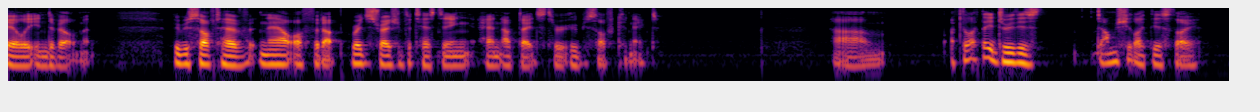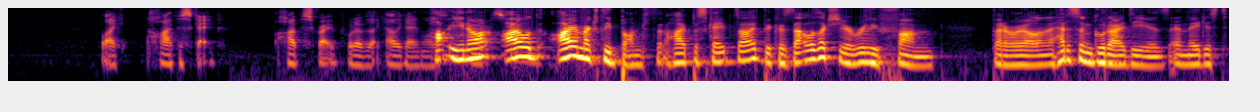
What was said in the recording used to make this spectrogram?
early in development. Ubisoft have now offered up registration for testing and updates through Ubisoft Connect. Um, I feel like they do this dumb shit like this though, like Hyperscape, Hyperscape, whatever that other game was. You know. I would. I am actually bummed that Hyperscape died because that was actually a really fun battle royale, and it had some good ideas, and they just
